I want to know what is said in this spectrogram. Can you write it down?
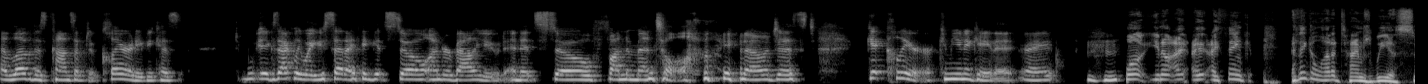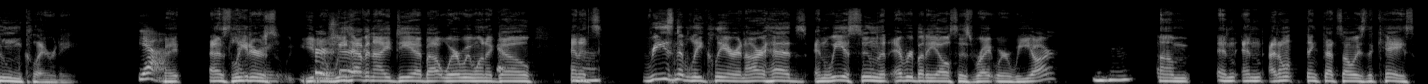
I love this concept of clarity because exactly what you said, I think it's so undervalued and it's so fundamental, you know, just get clear, communicate it, right? Mhm. Well, you know, I, I I think I think a lot of times we assume clarity Yeah. Right. as leaders. You For know, we have an idea about where we want to go, and Uh-huh. it's reasonably clear in our heads, and we assume that everybody else is right where we are. Mhm. Um, and and I don't think that's always the case.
